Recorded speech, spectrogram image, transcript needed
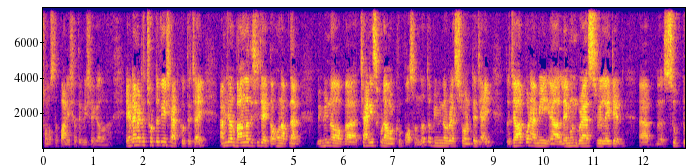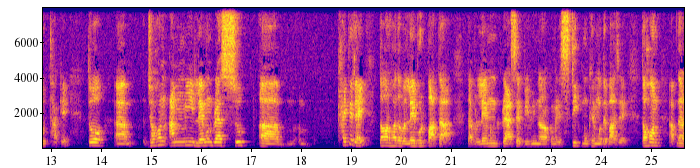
সমস্ত পানির সাথে মিশে গেল না। এখানে আমি একটা ছোট্ট জিনিস অ্যাড করতে চাই। আমি যখন বাংলাদেশে যাই, তখন আপনার বিভিন্ন চাইনিজ ফুড আমার খুব পছন্দ। তো বিভিন্ন রেস্টুরেন্টে যাই। তো যাওয়ার পরে আমি লেমন গ্রাস রিলেটেড স্যুপ টুপ থাকে। তো যখন আমি লেমন গ্রাস স্যুপ খাইতে যাই, তখন হয়তো লেবুর পাতা, তারপর লেমন গ্রাসের বিভিন্ন রকমের স্টিক মুখের মধ্যে বাজে। তখন আপনার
